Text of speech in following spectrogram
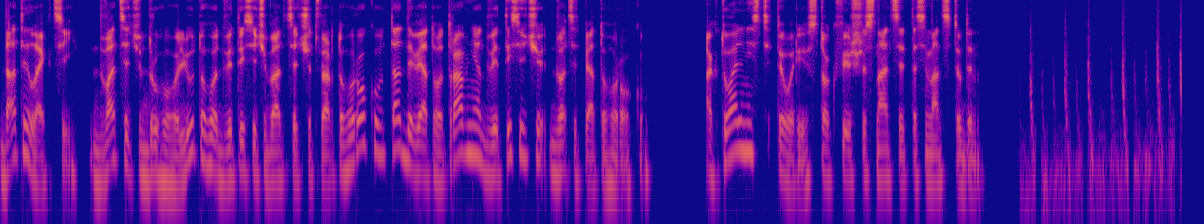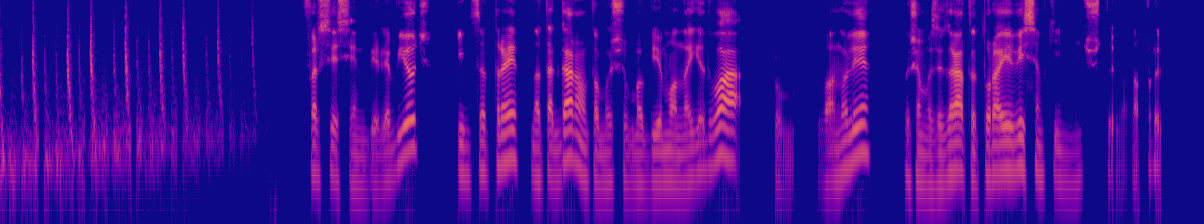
Дати лекцій 22 лютого 2024 року та 9 травня 2025 року. Актуальність теорії Stockfish 16 та 17.1. Ферзь 7 білі б'ють, кінь це 3 не так гарно, тому що ми б'ємо на Е2, 2 нулі. Хочемо зіграти тура Е8, кінь Е4, наприклад.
